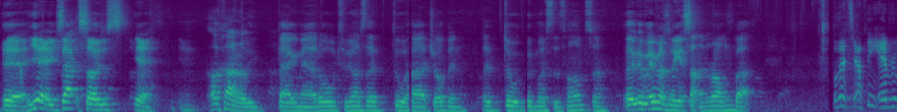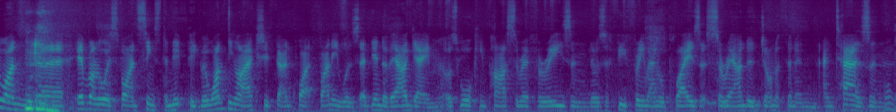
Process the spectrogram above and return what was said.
yeah, yeah, exactly. So just yeah, I can't really bag them out at all. To be honest, they do a hard job and they do it good most of the time. So everyone's gonna get something wrong, but Well, that's. I think everyone, uh, everyone always finds things to nitpick. But one thing I actually found quite funny was at the end of our game, I was walking past the referees, and there was a few Fremantle players that surrounded Jonathan and, and Taz, and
